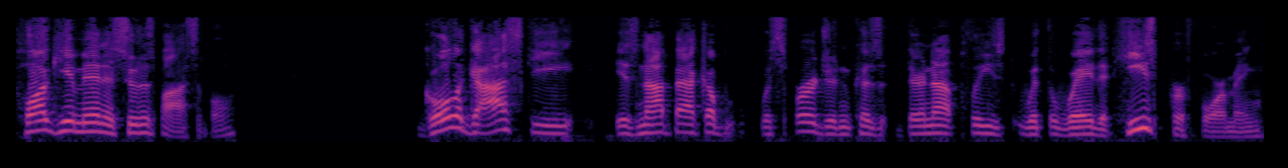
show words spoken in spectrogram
plug him in as soon as possible. Goligoski is not back up with Spurgeon because they're not pleased with the way that he's performing.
